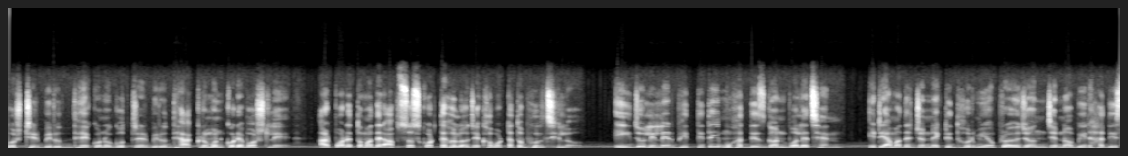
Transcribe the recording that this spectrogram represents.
গোষ্ঠীর বিরুদ্ধে, কোনো গোত্রের বিরুদ্ধে আক্রমণ করে বসলে, আর পরে তোমাদের আফসোস করতে হলো যে খবরটা তো ভুল ছিল। এই জলিলের ভিত্তিতেই মুহাদ্দিসগণ বলেছেন, এটি আমাদের জন্য একটি ধর্মীয় প্রয়োজন যে নবীর হাদিস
